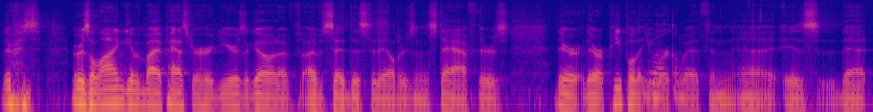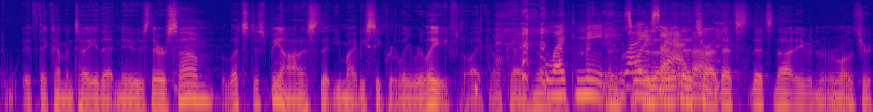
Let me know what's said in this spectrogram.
there was there was a line given by a pastor I heard years ago, and I've I've said this to the elders and the staff. There's there there are people that you You're work welcome. with, and uh, is that if they come and tell you that news, there are some. Let's just be honest that you might be secretly relieved. Like okay, Like me, is what that- talking that's right. That's that's not even remotely true.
